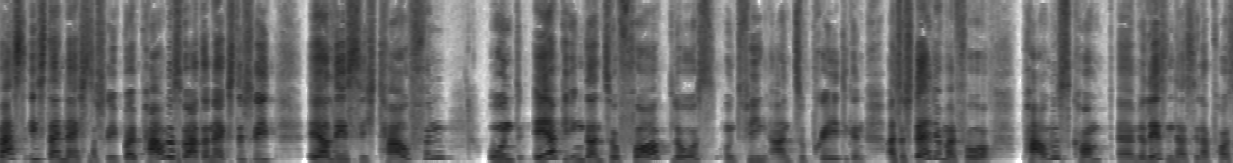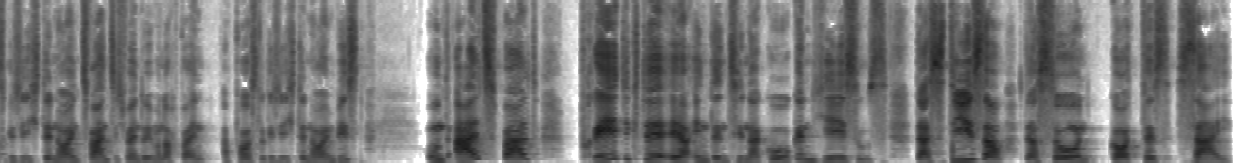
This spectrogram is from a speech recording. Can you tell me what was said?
was ist dein nächster Schritt? Bei Paulus war der nächste Schritt, er ließ sich taufen und er ging dann sofort los und fing an zu predigen. Also stell dir mal vor, Paulus kommt, äh, wir lesen das in Apostelgeschichte 29, wenn du immer noch bei Apostelgeschichte 9 bist. Und alsbald predigte er in den Synagogen Jesus, dass dieser der Sohn Gottes sei.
